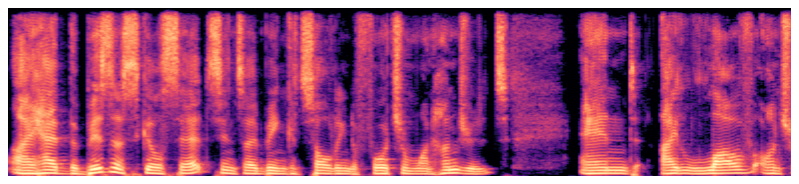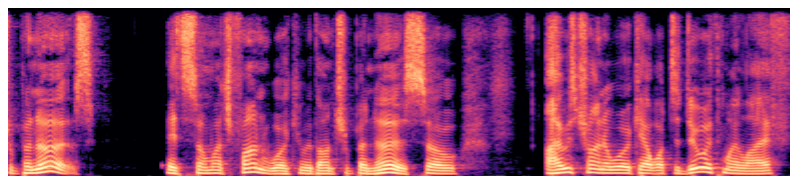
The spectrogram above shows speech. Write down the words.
I had the business skill set since I'd been consulting to Fortune 100s, and I love entrepreneurs. It's so much fun working with entrepreneurs. So I was trying to work out what to do with my life,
